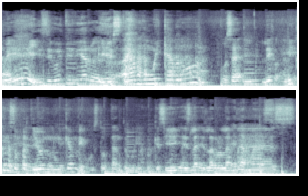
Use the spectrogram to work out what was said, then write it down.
güey, ese güey tenía razón. está muy cabrón. O sea, lejos, a mi corazón partido Ok. nunca me gustó tanto, güey, porque sí, es la, es la rola Es más, la más.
